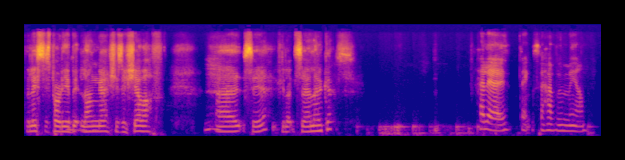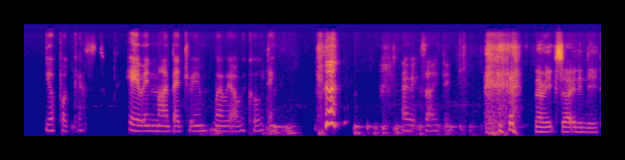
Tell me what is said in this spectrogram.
The list is probably a bit longer. She's a show off. Uh, so, yeah, if you'd like to say hello, Cass. Hello, thanks for having me on your podcast here in my bedroom where we are recording. Very exciting. Very excited indeed.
